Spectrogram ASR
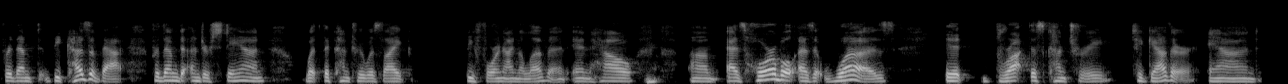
for them to, because of that for them to understand what the country was like before 9-11 and how um, as horrible as it was it brought this country together. And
